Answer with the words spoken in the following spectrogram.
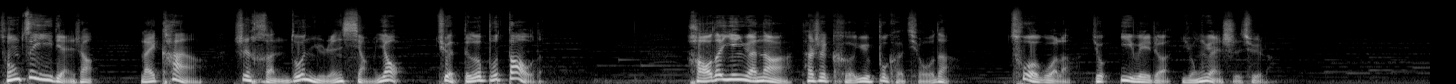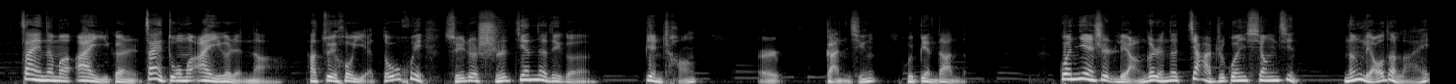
从这一点上来看啊，是很多女人想要却得不到的。好的姻缘呢，它是可遇不可求的，错过了。就意味着永远失去了。再那么爱一个人，再多么爱一个人呐，他最后也都会随着时间的这个变长，而感情会变淡的。关键是两个人的价值观相近，能聊得来。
